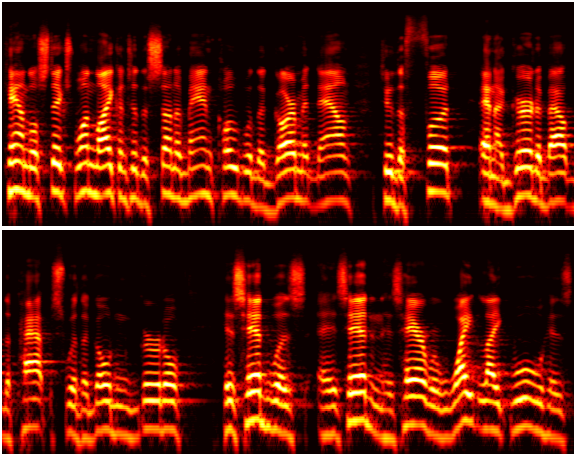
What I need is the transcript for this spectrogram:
candlesticks, one like unto the Son of Man, clothed with a garment down to the foot, and a gird about the paps with a golden girdle. His head was his head and his hair were white like wool, his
